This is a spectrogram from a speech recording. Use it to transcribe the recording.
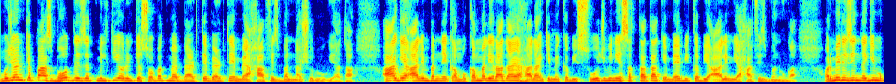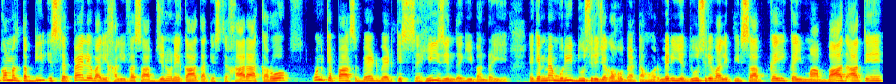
मुझे उनके पास बहुत लज्जत मिलती है और इनके सोबत में बैठते बैठते मैं हाफिज़ बनना शुरू हो गया था। आगे आलिम बनने का मुकम्मल इरादा है, हालाँकि मैं कभी सोच भी नहीं सकता था कि मैं भी कभी आलिम या हाफिज़ बनूँगा। और मेरी ज़िंदगी मुकम्मल तब्दील इससे पहले वाली खलीफा साहब, जिन्होंने कहा था कि इस्तारा करो उनके पास बैठ बैठ के सही ज़िंदगी बन रही है। लेकिन मैं मुरीद दूसरी जगह हो बैठा हूँ और मेरी ये दूसरे वाले पीर साहब कई कई माह बाद आते हैं।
